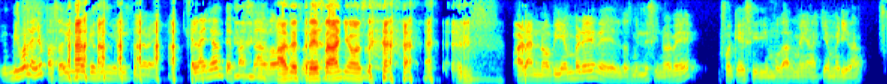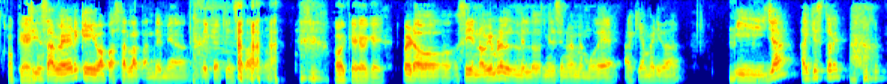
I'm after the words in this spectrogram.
digo el año pasado y siento que es 2019. El año antepasado. Hace o sea, tres años. Para noviembre del 2019 fue que decidí mudarme aquí a Mérida, ok, sin saber que iba a pasar la pandemia de que aquí encerrado, ¿no? ok, ok. Pero sí, en noviembre del 2019 me mudé aquí a Mérida y ya, aquí estoy.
